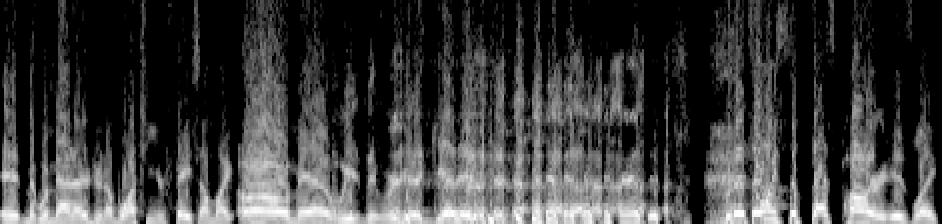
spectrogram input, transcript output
and when Matt and I are doing, I'm watching your face. I'm like, oh man, we we're gonna get it. but that's always the best part. Is like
